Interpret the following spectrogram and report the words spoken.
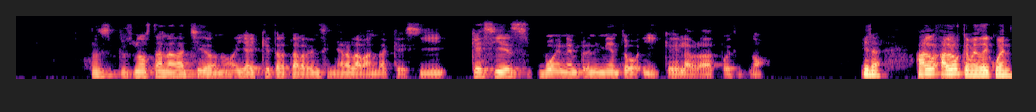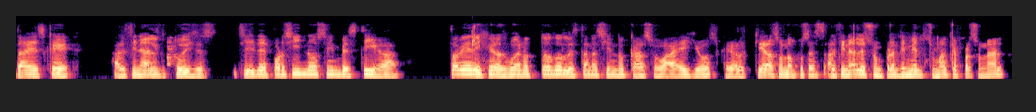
Entonces, pues no está nada chido, ¿no? Y hay que tratar de enseñar a la banda que sí, que sí es buen emprendimiento y que la verdad, pues no. Mira, algo, algo que me doy cuenta es que al final tú dices, si de por sí no se investiga, todavía dijeras, bueno, todos le están haciendo caso a ellos, que quieras o no, pues es- al final es su emprendimiento, su marca personal,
